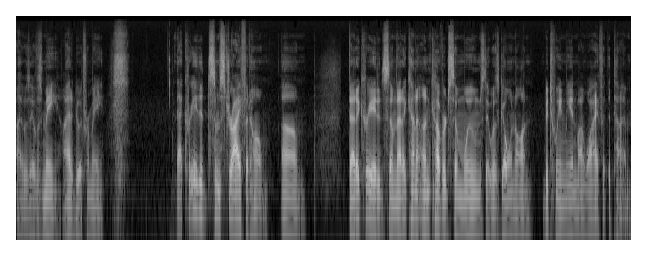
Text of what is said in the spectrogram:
I was it was me. I had to do it for me. That created some strife at home. Um, that had created some that had kind of uncovered some wounds that was going on between me and my wife at the time.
